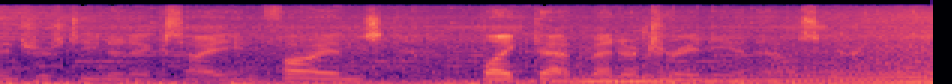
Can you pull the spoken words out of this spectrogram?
interesting and exciting finds like that Mediterranean house.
